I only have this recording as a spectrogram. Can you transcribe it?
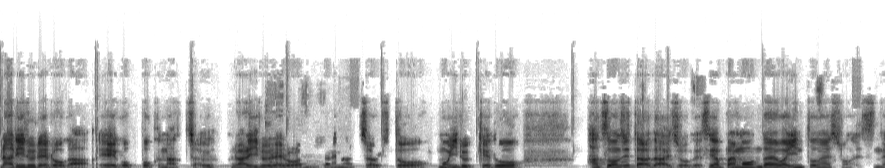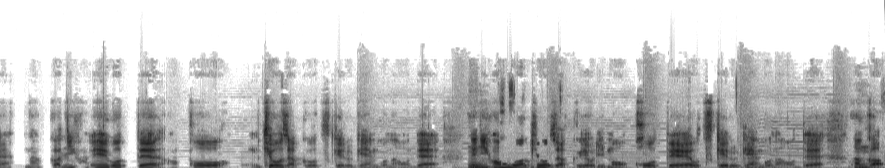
ラリルレロが英語っぽくなっちゃう、ラリルレロみたいになっちゃう人もいるけど、発音自体は大丈夫です。やっぱり問題はイントネーションですね。なんか英語って、こう、強弱をつける言語なので、でうん日本語は強弱よりも肯定をつける言語なので、なんか、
